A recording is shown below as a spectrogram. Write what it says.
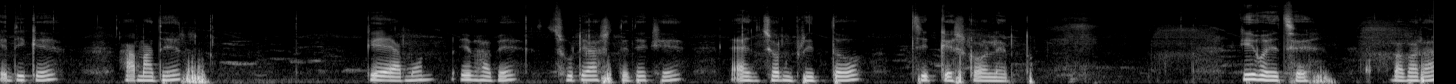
এদিকে আমাদের কে এমন এভাবে ছুটে আসতে দেখে একজন বৃদ্ধ জিজ্ঞেস করলেন, কি হয়েছে বাবারা?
